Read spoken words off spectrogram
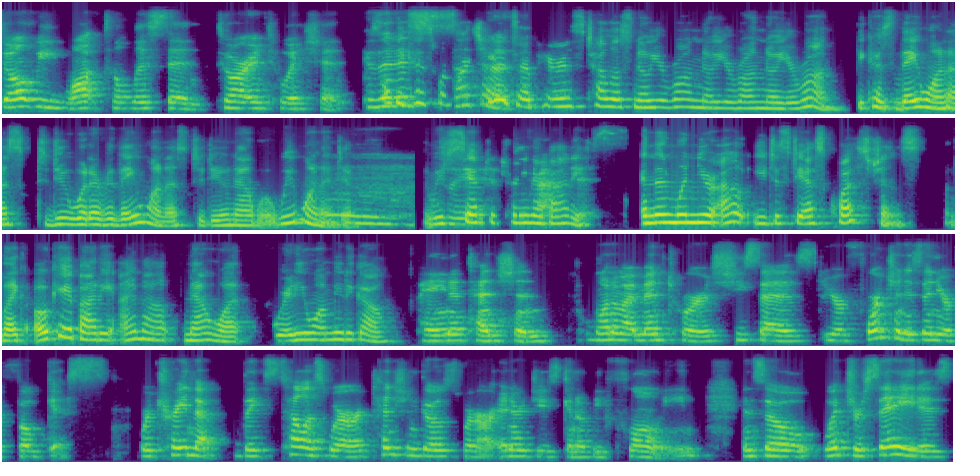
don't we want to listen to our intuition? Because well, because when such our kids, a... our parents tell us, no, you're wrong, no, you're wrong, no, you're wrong, because they want us to do whatever they want us to do, not what we want to do. Mm, we just have to train practice. our bodies. And then when you're out, you just ask questions like, okay, body, I'm out. Now what? Where do you want me to go? Paying attention. One of my mentors, she says, your fortune is in your focus we're trained that they tell us where our attention goes, where our energy is going to be flowing. And so what you're saying is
